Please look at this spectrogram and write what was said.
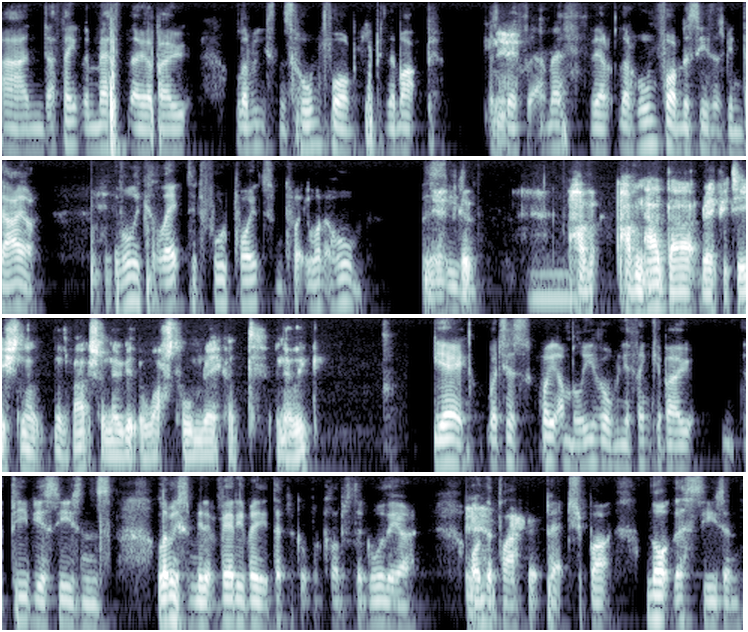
And I think the myth now about Livingston's home form keeping them up is Yeah. definitely a myth. Their their home form this season has been dire. They've only collected four points from 21 at home this Yeah, season. Have, having had that reputation, they've actually now got the worst home record in the league. Yeah, which is quite unbelievable when you think about the previous seasons. Livingston made it very, very difficult for clubs to go there Yeah. on the plastic pitch, but not this season.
